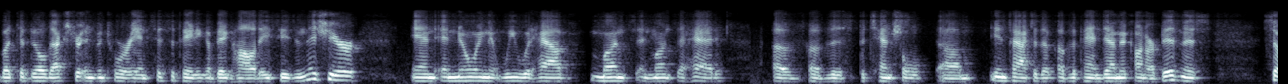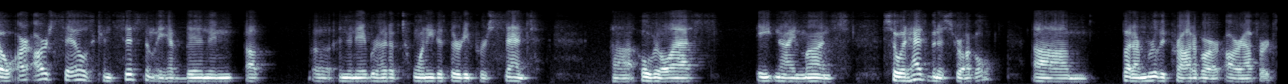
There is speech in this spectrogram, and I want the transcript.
but to build extra inventory anticipating a big holiday season this year and, and knowing that we would have months and months ahead of, of this potential um, impact of the, of the pandemic on our business. So our, our sales consistently have been in, up uh, in the neighborhood of 20 to 30 percent uh, over the last eight, nine months. So it has been a struggle. Um, but I'm really proud of our, our efforts.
